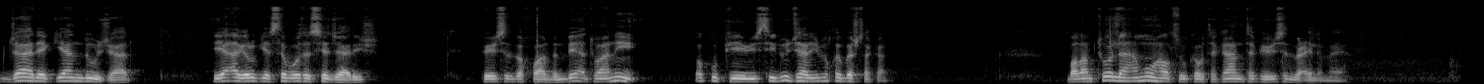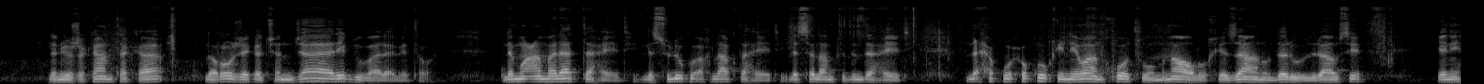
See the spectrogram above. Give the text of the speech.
جارك يان دو جار يا أقروك يستبوت سي جاريش پێویست بە خواردن. بێ ئەتوانی وەکو پێویستی دوو جاریش بخۆی بەشتەکان بەڵام تۆ لە هەموو هەڵچ و کەوتەکان تە پێویست بە عیلمەیە. لە نوێژەکان تەکە لە ڕۆژێکە چەند جارێک دووبارە بێتەوە. لمعاملات تهيتي لسلوك وأخلاق تهيتي لسلام كدن تهيتي لحقوق حقوق نيوان خوت ومنال وخزان ودرو ودراوسي يعني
